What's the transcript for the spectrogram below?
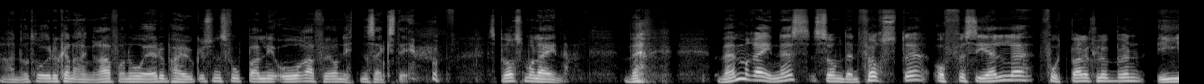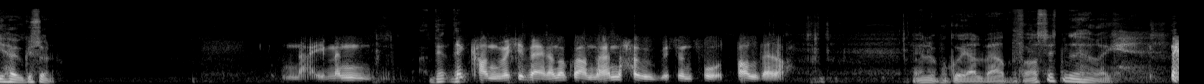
Ja, nå tror jeg du kan angre, for nå er du på Haugesundsfotballen i åra før 1960. Spørsmål 1. Hvem, hvem regnes som den første offisielle fotballklubben i Haugesund? Nei, men Det, det, det kan vel ikke være noe annet enn Haugesund fotball, det da. Jeg lurer på hvor i all verden fasiten er hører jeg.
